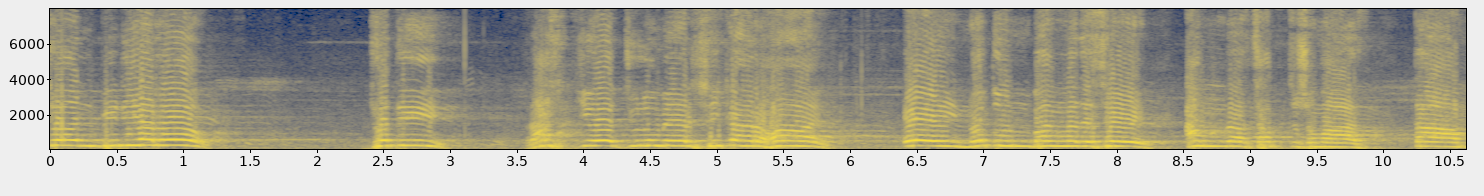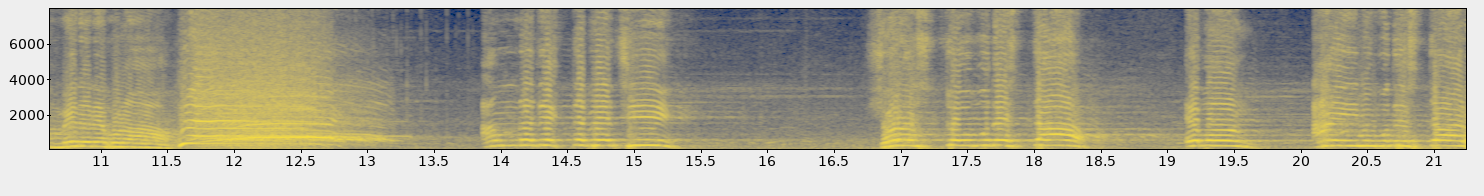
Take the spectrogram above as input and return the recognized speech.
একজন বিডিআরও যদি রাষ্ট্রীয় জুলুমের শিকার হয়, এই নতুন বাংলাদেশে আমরা ছাত্র সমাজ তা মেনে নেব না। আমরা দেখতে পেয়েছি স্বরাষ্ট্র উপদেষ্টা এবং আইন উপদেষ্টার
